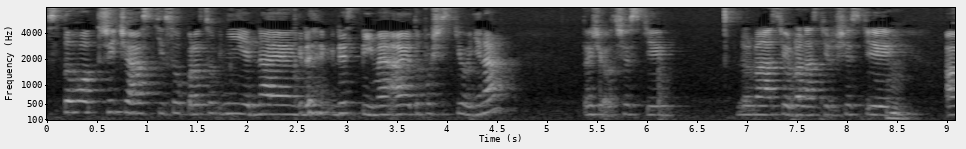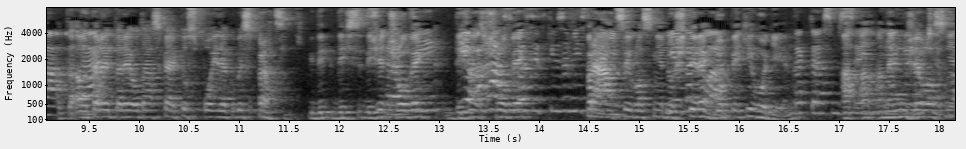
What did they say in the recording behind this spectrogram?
Z toho tři části jsou pracovní, jedna je, kde, kde spíme a je to po 6 hodinách. Takže od 6 do 12, od 12 do 6 hmm. A, a ale tady, tady je otázka, jak to spojit jakoby s prací. Kdy, když, když je člověk, když jo, je aha, člověk v práci vlastně do 4 do 5 hodin tak to já jsem si a, a nemůže vlastně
